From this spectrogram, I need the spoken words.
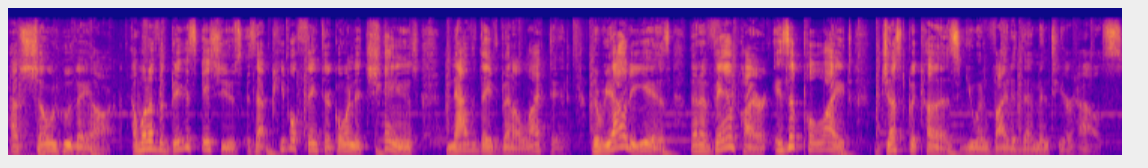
have shown who they are. And one of the biggest issues is that people think they're going to change now that they've been elected. The reality is that a vampire isn't polite just because you invited them into your house.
